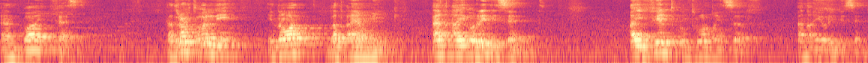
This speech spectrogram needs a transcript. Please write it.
and by fasting. هتروح تقول لي, you know what? But I am weak and I already sinned. I failed to control myself and I already sinned.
